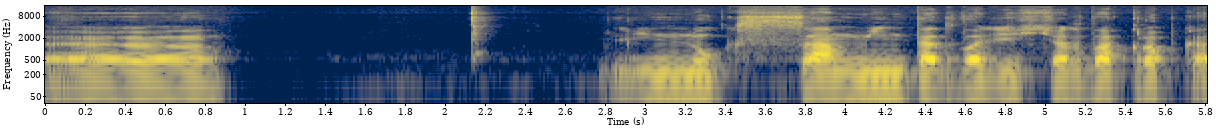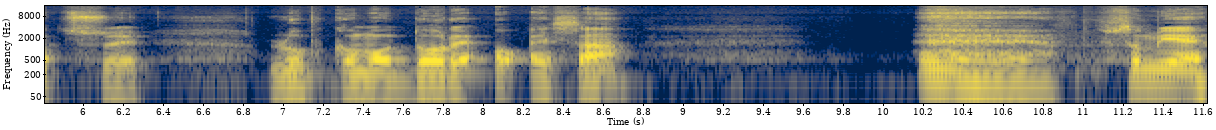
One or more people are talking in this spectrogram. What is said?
e, Linuxa Minta 22.3 lub Commodore OS-a. W sumie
